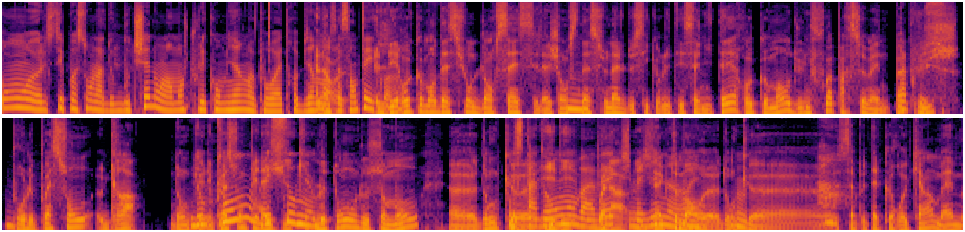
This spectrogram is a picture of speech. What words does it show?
euh, ces poissons-là de bout de chaîne, on en mange tous les combien pour être bien dans sa santé quoi. Les recommandations de l'ANSES, c'est l'Agence Mm. nationale de sécurité sanitaire, recommande une fois par semaine, pas, Pas plus, plus. Mm. pour le poisson gras. Donc, Donc, les poissons pélagiques, le thon, le saumon, euh, donc Le euh, et les- va avec, voilà, j'imagine, exactement. ouais. euh, donc Mm. euh, Ah. ça peut être le requin même,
